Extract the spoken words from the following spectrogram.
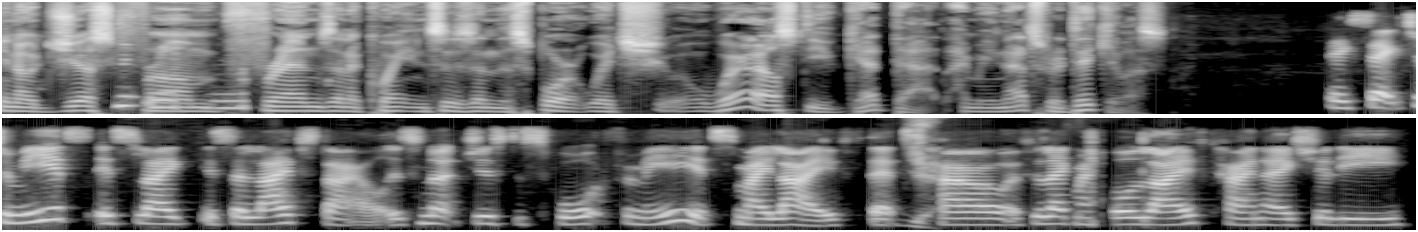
You know, just from friends and acquaintances in the sport. Which where else do you get that? I mean, that's ridiculous. Exact. To me, it's it's like it's a lifestyle. It's not just a sport for me. It's my life. That's Yeah. how I feel like my whole life kind of actually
